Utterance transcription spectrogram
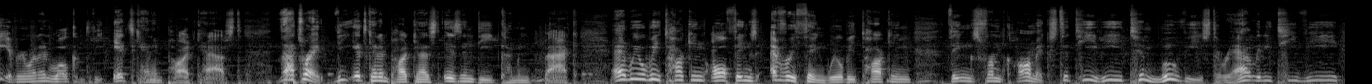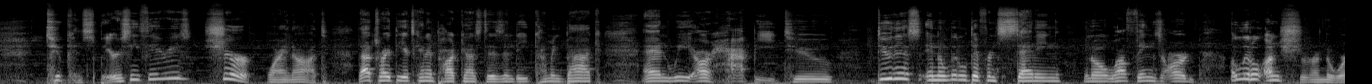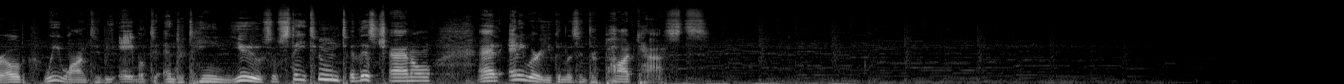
Hey everyone, and welcome to the It's Canon podcast. That's right, the It's Canon podcast is indeed coming back, and we will be talking all things everything. We will be talking things from comics to TV to movies to reality TV to conspiracy theories? Sure, why not? That's right, the It's Canon podcast is indeed coming back, and we are happy to do this in a little different setting. You know, while things are a little unsure in the world, we want to be able to entertain you. So stay tuned to this channel and anywhere you can listen to podcasts.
